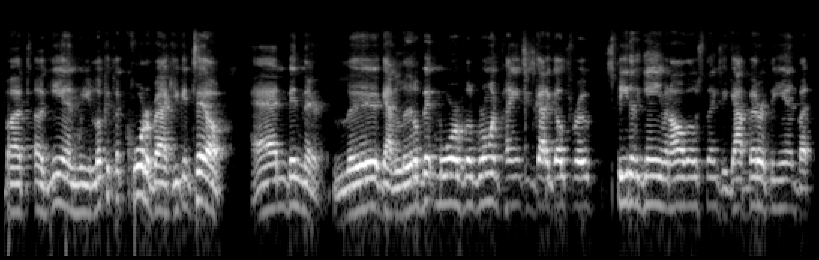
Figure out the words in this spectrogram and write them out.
But again, when you look at the quarterback, you can tell hadn't been there. got a little bit more, little growing pains he's got to go through, speed of the game and all those things. He got better at the end, but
